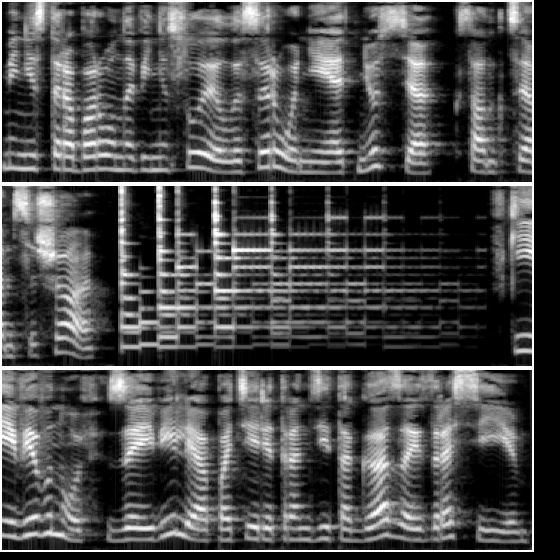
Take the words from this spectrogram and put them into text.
Министр обороны Венесуэлы с иронией отнесся к санкциям США. Киеве вновь заявили о потере транзита газа из России.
